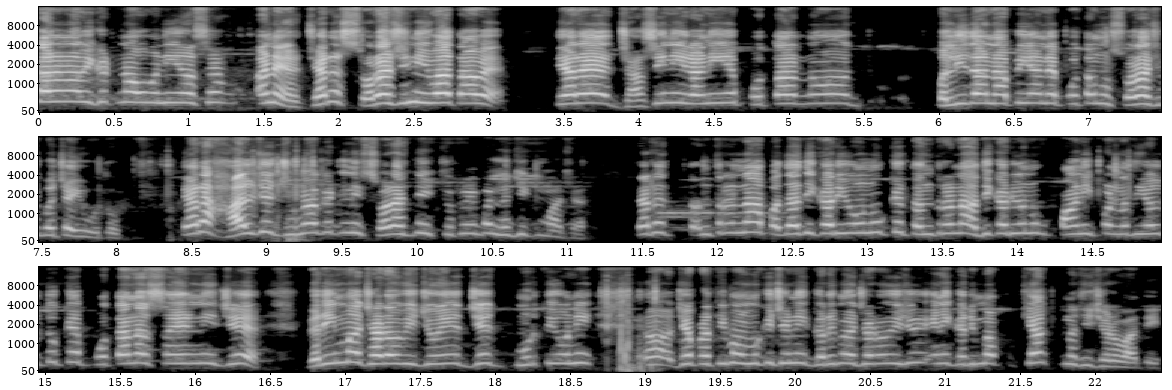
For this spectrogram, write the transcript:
કારણે આવી ઘટનાઓ બની હશે? અને જ્યારે સ્વરાજની વાત આવે, ત્યારે ઝાંસીની રાણીએ પોતાનો બલિદાન આપી અને પોતાનું સ્વરાજ બચાવ્યું હતું. ત્યારે હાલ જે જુનાગઢની સ્વરાજની ચૂંટણી પણ નજીકમાં છે. ત્યારે તંત્રના પદાધિકારીઓનું કે તંત્રના અધિકારીઓનું પાણી પણ નથી હલતું કે પોતાના શહેરની જે ગરિમા જાળવવી જોઈએ, જે મૂર્તિઓની જે પ્રતિમા મૂકી છે એની ગરિમા જાળવવી જોઈએ, એની ગરિમા ક્યાંક નથી જળવાતી.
